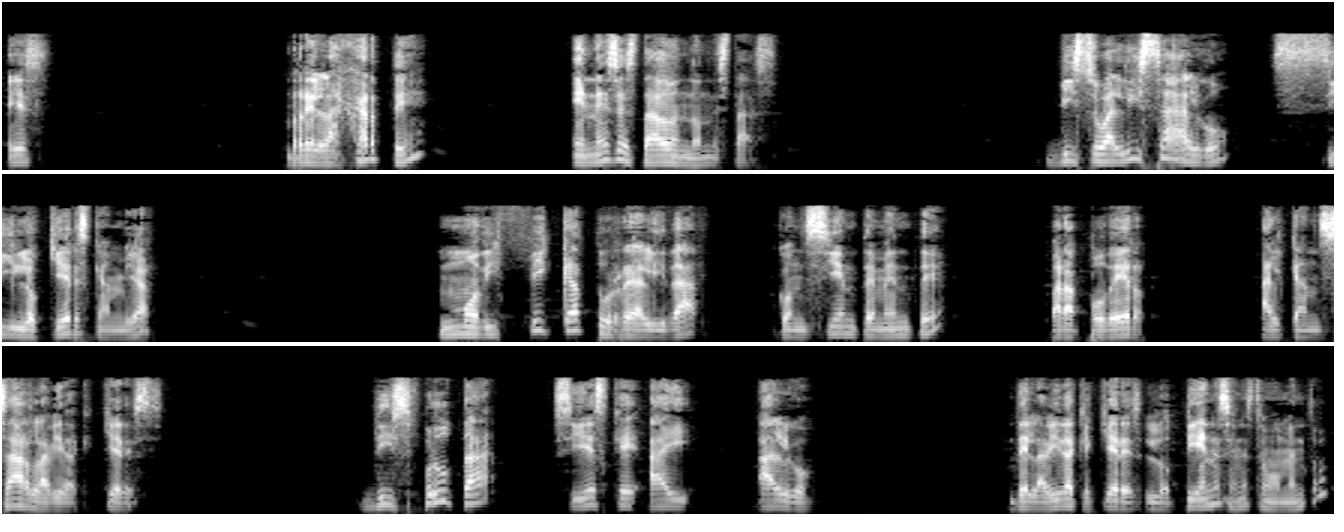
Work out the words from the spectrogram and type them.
es relajarte en ese estado en donde estás. Visualiza algo si lo quieres cambiar. Modifica tu realidad conscientemente para poder alcanzar la vida que quieres. Disfruta si es que hay algo de la vida que quieres, ¿lo tienes en este momento?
